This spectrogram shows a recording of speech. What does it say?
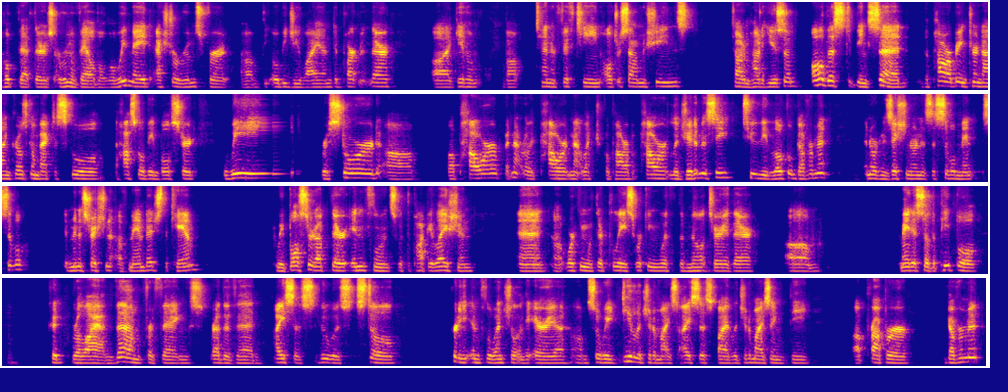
hope that there's a room available. Well, we made extra rooms for um, the OBGYN department there. Uh, gave them about 10 or 15 ultrasound machines, taught them how to use them. All this being said, the power being turned on, girls going back to school, the hospital being bolstered, we restored uh, power, but not really power, not electrical power, but power legitimacy to the local government, an organization known as the Civil, Man- Civil Administration of Manbij, the CAM. We bolstered up their influence with the population and uh, working with their police, working with the military there, um, made it so the people could rely on them for things rather than ISIS, who was still pretty influential in the area. Um, so we delegitimized ISIS by legitimizing the uh, proper government.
